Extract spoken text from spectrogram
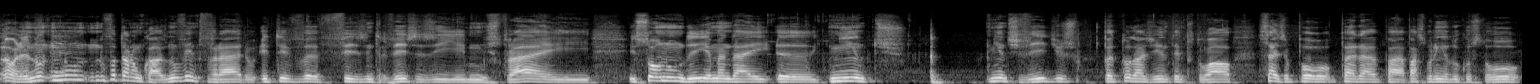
Olha, não, não vou dar um caso. No 20 de fevereiro eu tive, fiz entrevistas e mostrei e, e só num dia mandei eh, 500, 500 vídeos para toda a gente em Portugal, seja para, para, para a sobrinha do Custou,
